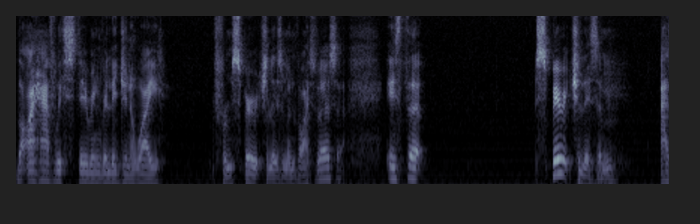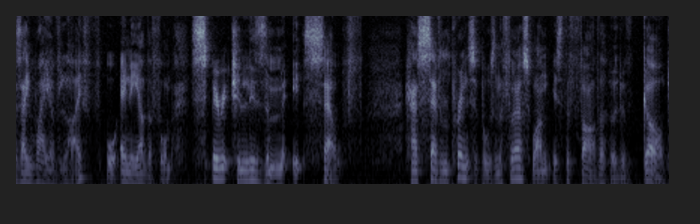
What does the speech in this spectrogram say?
that I have with steering religion away from spiritualism and vice versa is that spiritualism as a way of life or any other form, spiritualism itself has seven principles, and the first one is the fatherhood of God.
